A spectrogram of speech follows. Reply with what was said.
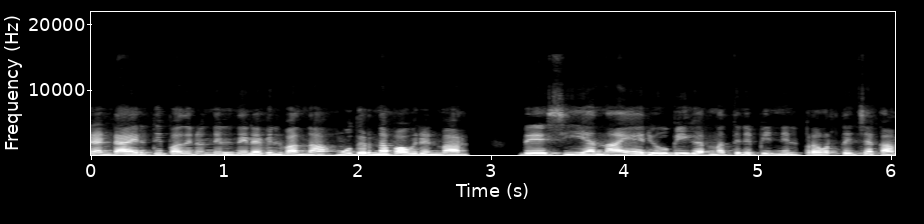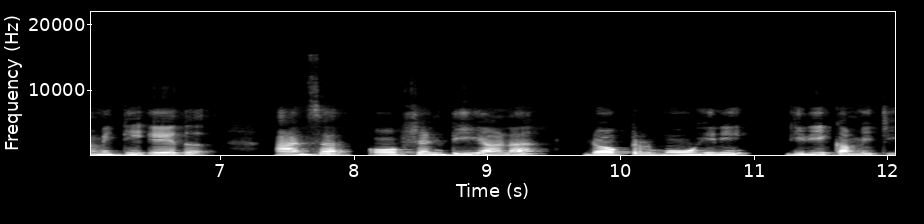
രണ്ടായിരത്തി പതിനൊന്നിൽ നിലവിൽ വന്ന മുതിർന്ന പൗരന്മാർ ദേശീയ നയരൂപീകരണത്തിന് പിന്നിൽ പ്രവർത്തിച്ച കമ്മിറ്റി ഏത്? ആൻസർ ഓപ്ഷൻ ഡി ആണ്. Doctor Mohini Giri committee.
